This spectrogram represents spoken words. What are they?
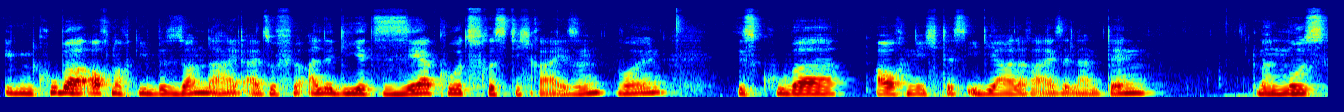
in Kuba auch noch die Besonderheit, also für alle, die jetzt sehr kurzfristig reisen wollen, ist Kuba auch nicht das ideale Reiseland, denn man muss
